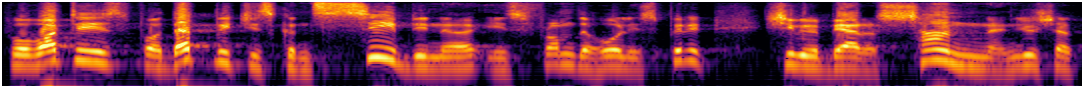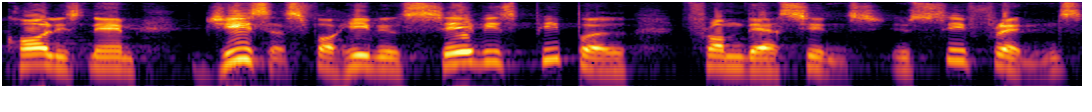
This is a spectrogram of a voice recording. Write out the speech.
for what is for that which is conceived in her is from the Holy Spirit. She will bear a son, and you shall call his name Jesus, for he will save his people from their sins. You see, friends,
